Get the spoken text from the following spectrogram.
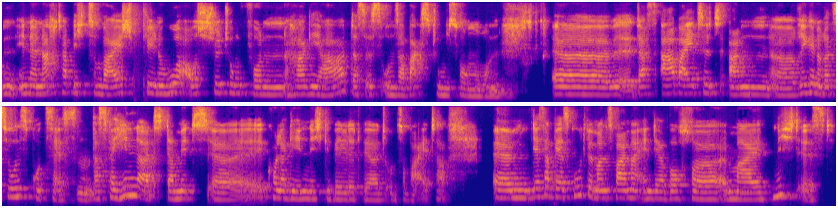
in der Nacht habe ich zum Beispiel eine hohe Ausschüttung von von HGA, das ist unser Wachstumshormon. Äh, das arbeitet an äh, Regenerationsprozessen. Das verhindert, damit äh, Kollagen nicht gebildet wird und so weiter. Ähm, deshalb wäre es gut, wenn man zweimal in der Woche mal nicht isst.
